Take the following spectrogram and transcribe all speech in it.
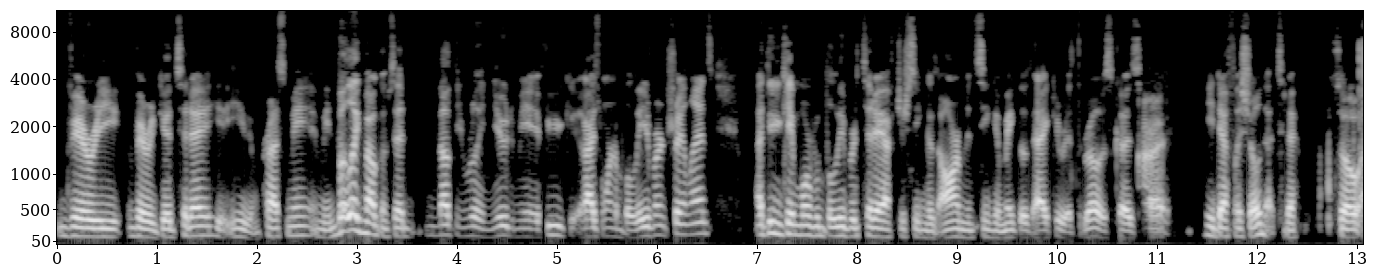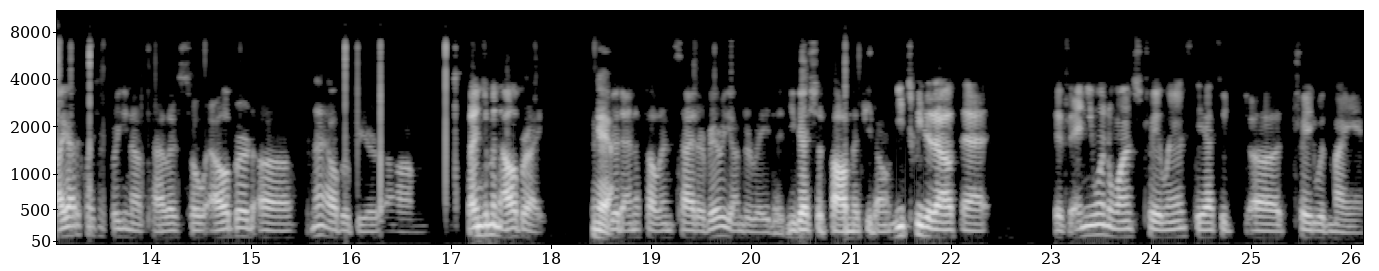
very, very good today. He, he impressed me. I mean, but like Malcolm said, nothing really new to me. If you guys weren't a believer in Trey Lance, I think you became more of a believer today after seeing his arm and seeing him make those accurate throws because right. he definitely showed that today. So I got a question for you now, Tyler. So Albert, uh, not Albert Breer, um, Benjamin Albright, Yeah. good NFL insider, very underrated. You guys should follow him if you don't. He tweeted out that if anyone wants Trey Lance, they have to uh, trade with Miami.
